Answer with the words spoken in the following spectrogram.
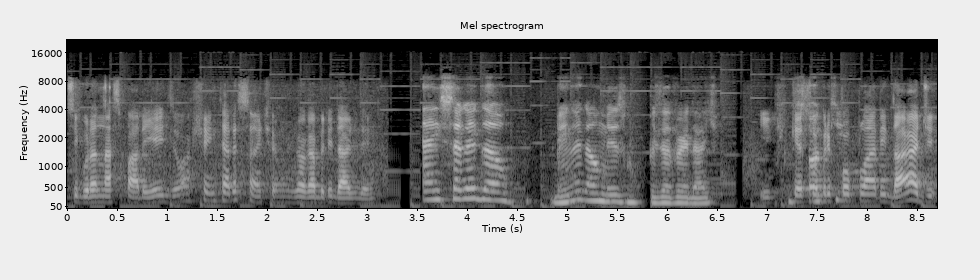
segurando nas paredes. Eu achei interessante a jogabilidade dele. É, isso é legal. Bem legal mesmo, pois é verdade. E que é sobre que... popularidade.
